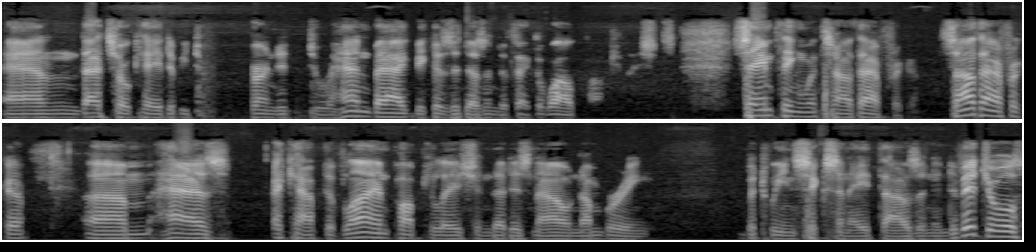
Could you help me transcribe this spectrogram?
and that's okay to be turned into a handbag because it doesn't affect the wild populations. Same thing with South Africa. South Africa um, has a captive lion population that is now numbering between six and eight thousand individuals,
